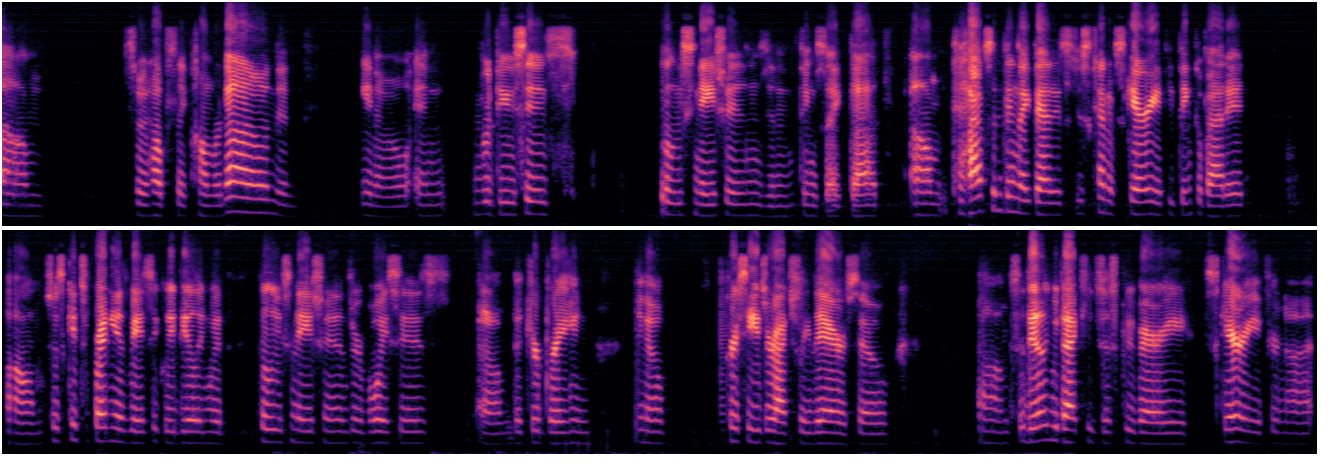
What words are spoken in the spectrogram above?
Um, so it helps like calm her down, and you know, and reduces hallucinations and things like that. Um, to have something like that is just kind of scary if you think about it. Um, so schizophrenia is basically dealing with hallucinations or voices um, that your brain, you know, perceives are actually there. So, um, so dealing with that can just be very scary if you're not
